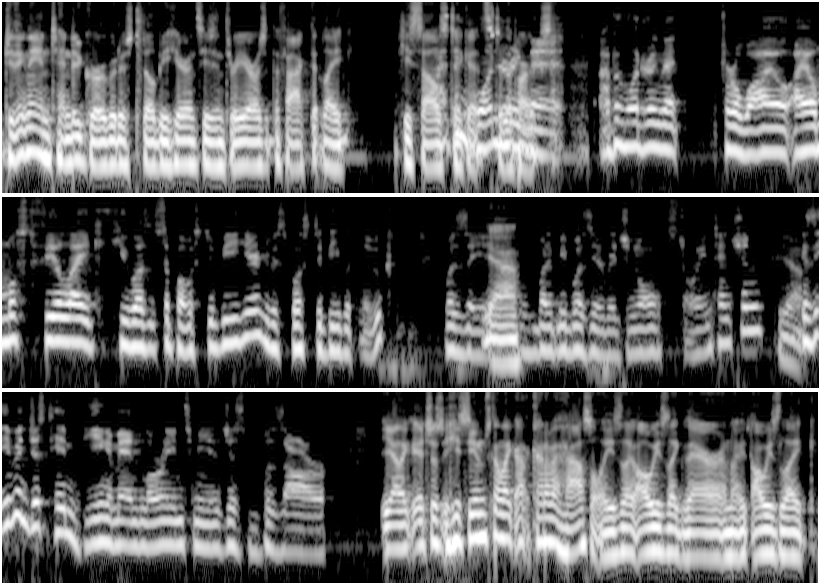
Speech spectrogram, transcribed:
Do you think they intended Grogu to still be here in season three, or is it the fact that like he sells I've tickets to the parks? that. I've been wondering that for a while. I almost feel like he wasn't supposed to be here. He was supposed to be with Luke. Was the Yeah. but it maybe was the original story intention. Yeah. Because even just him being a Mandalorian to me is just bizarre. Yeah, like it's just he seems kind of like kind of a hassle. He's like always like there and like always like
